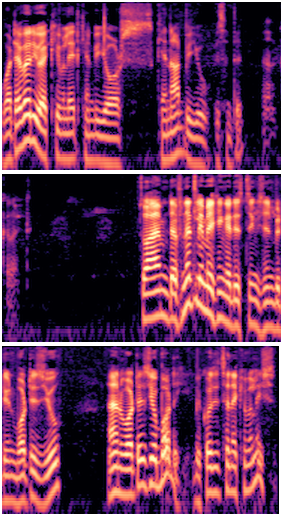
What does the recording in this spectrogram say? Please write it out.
Whatever you accumulate can be yours, cannot be you, isn't it? Yeah, correct. So I'm definitely making a distinction between what is you And what is your body? Because it's an accumulation.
